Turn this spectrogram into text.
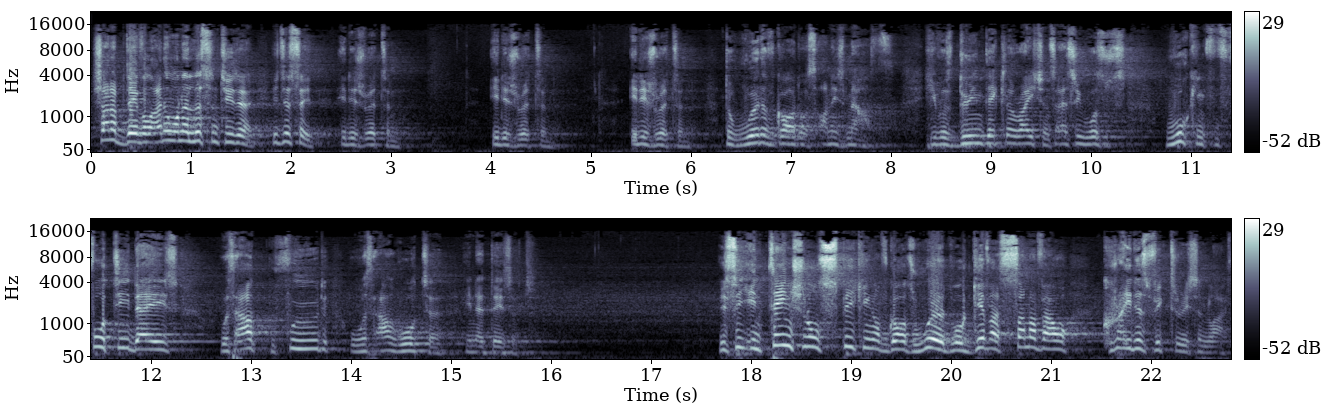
Shut up, devil. I don't want to listen to you. There. He just said, It is written. It is written. It is written. The word of God was on his mouth. He was doing declarations as he was walking for 40 days without food or without water in a desert. You see, intentional speaking of God's word will give us some of our greatest victories in life.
